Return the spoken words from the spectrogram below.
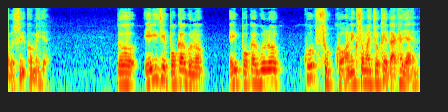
অবশ্যই কমে যায়। তো এই যে পোকাগুলো এই পোকাগুলো খুব সূক্ষ্ম, অনেক সময় চোখে দেখা যায় না।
